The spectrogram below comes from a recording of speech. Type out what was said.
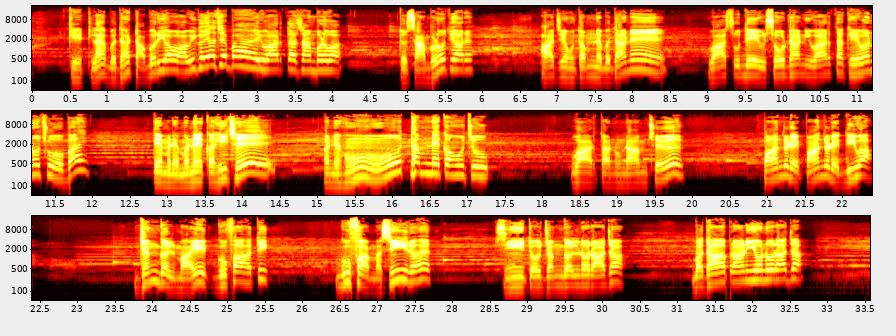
કેટલા બધા ટાબરિયાઓ આવી ગયા છે ભાઈ વાર્તા સાંભળવા. તો સાંભળો ત્યારે. આજે હું તમને બધાને વાસુદેવ સોઢાની વાર્તા કહેવાનો છું ભાઈ. તેમણે મને કહી છે અને હું તમને કહું છું. વાર્તાનું નામ છે પાંદડે પાંદડે દીવા. જંગલમાં એક ગુફા હતી. ગુફામાં સિંહ રહે. સિંહ તો જંગલનો રાજા, બધા પ્રાણીઓનો રાજા.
